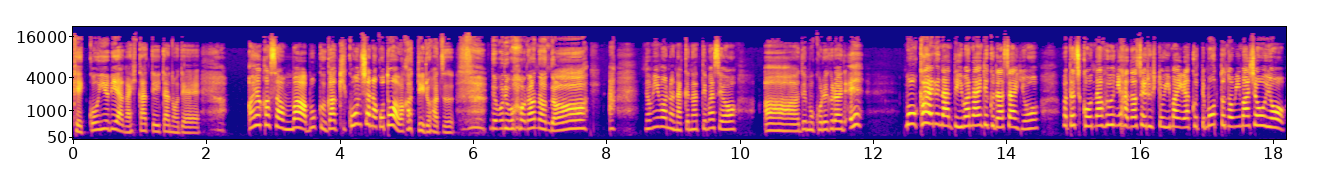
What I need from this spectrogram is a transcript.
結婚指輪が光っていたので、彩香さんは僕が既婚者なことは分かっているはず。でもでも何なんだ？あ、飲み物なくなってますよ。あー、でもこれぐらいで、えもう帰るなんて言わないでくださいよ。私こんな風に話せる人今いなくってもっと飲みましょうよ。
